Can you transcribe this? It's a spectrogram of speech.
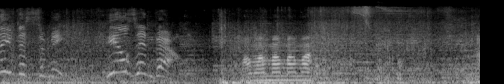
Leave this to me. Heels inbound. มามามามามาไหน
